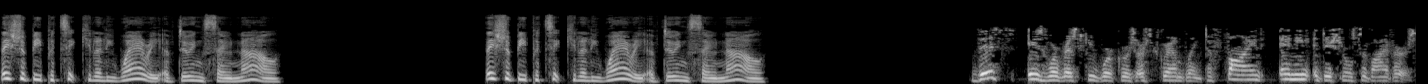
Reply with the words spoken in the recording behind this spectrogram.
They should be particularly wary of doing so now. They should be particularly wary of doing so now. This is where rescue workers are scrambling to find any additional survivors.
